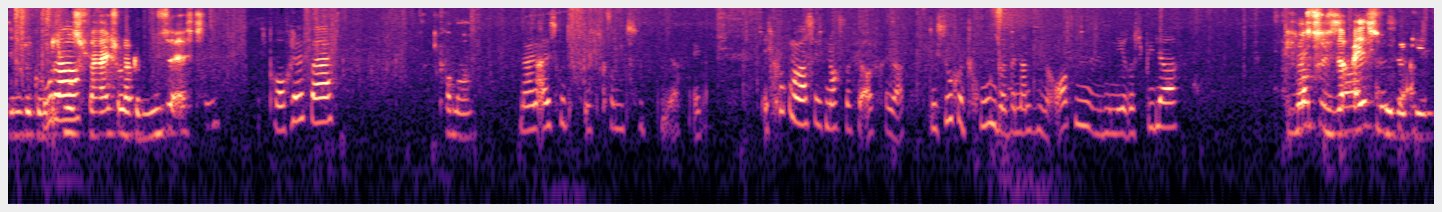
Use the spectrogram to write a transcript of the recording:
dem muss Fleisch oder Gemüse essen. Ich brauche Hilfe. Komm mal. Nein, alles gut. Ich komme zu dir. Egal. Ich guck mal, was ich noch so für Aufträge habe. Durchsuche Truhen bei benannten Orten, eliminiere Spieler, Ich muss zu dieser Eishöhle gehen.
